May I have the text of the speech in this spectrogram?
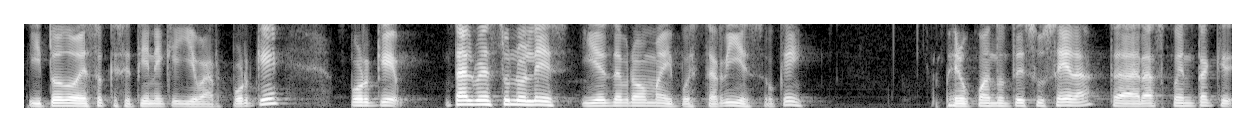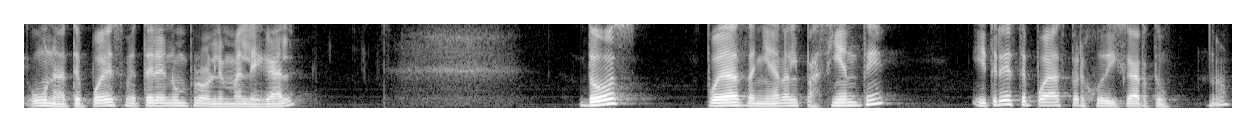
y todo eso que se tiene que llevar. ¿Por qué? Porque tal vez tú lo lees y es de broma y pues te ríes, ok. Pero cuando te suceda, te darás cuenta que, una, te puedes meter en un problema legal. Dos, puedas dañar al paciente. Y tres, te puedas perjudicar tú, ¿no?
